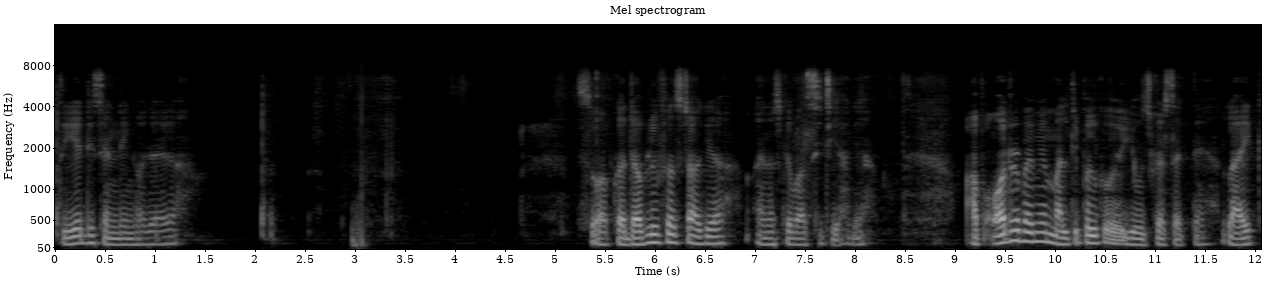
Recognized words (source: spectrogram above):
तो ये डिसेंडिंग हो जाएगा। सो so, आपका डब्ल्यू फ़र्स्ट आ गया एंड उसके बाद सिटी आ गया। आप ऑर्डर बाय में मल्टीपल को यूज़ कर सकते हैं like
